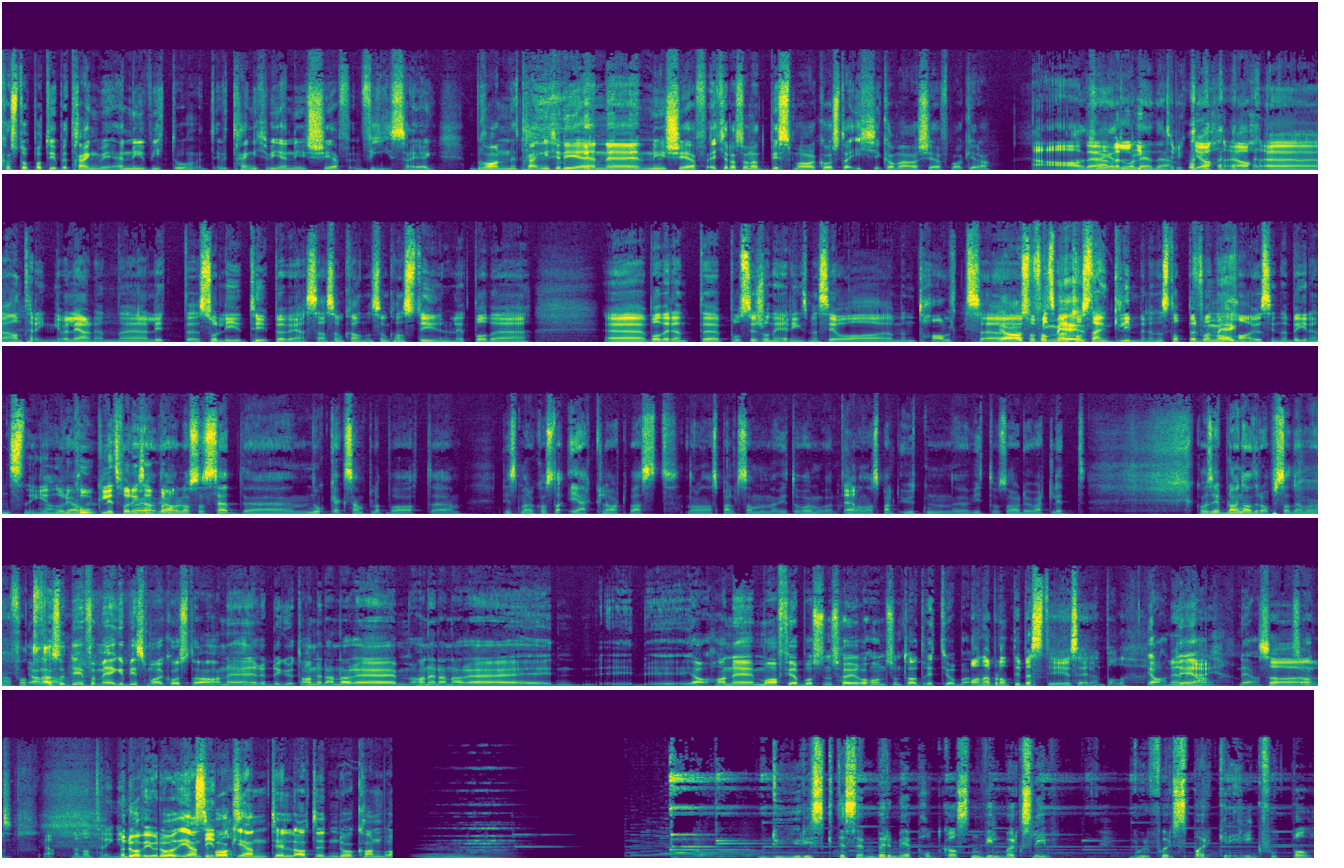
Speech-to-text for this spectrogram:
hva stoppertype trenger vi? En ny Vito? Trenger ikke vi en ny sjef? Vi, sier jeg. Brann, trenger ikke de en uh, ny sjef? Er ikke det sånn at Bismar Acosta ikke kan være sjef baki der? Ja, det er vel inntrykket, inntrykk, ja. ja Uh, han trenger vel gjerne en uh, litt solid type ved seg som kan, som kan styre litt både både rent eh, posisjoneringsmessig og mentalt. Eh, Ja, altså for for Bismar meg- er en glimrende stopper, men meg- han har jo sine begrensninger Ja, når det koker litt, f.eks. Vi, har- vi har vel også sett eh, nok eksempler på at uh, Bismar Kosta er klart best når han har spilt sammen med Vito Wormgård. Ja. Når han har spilt uten uh, Vito, så har det jo vært litt hva si, blanda drops av det man har fått Ja, fra altså, det, For meg er Bismar Costa han er en ryddegutt. Han er den der eh, Han er den der eh, Ja, han er mafiabossens høyrehånd som tar drittjobben. Og han er blant de beste i serien på det, Ja, mener det er jeg. Det er. Så, Sant. ja, men han trenger Men da er vi jo da igjen siden tilbake seg. igjen til at da kan bra Dyrisk desember med podkasten Villmarksliv. Hvorfor sparker elg fotball?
